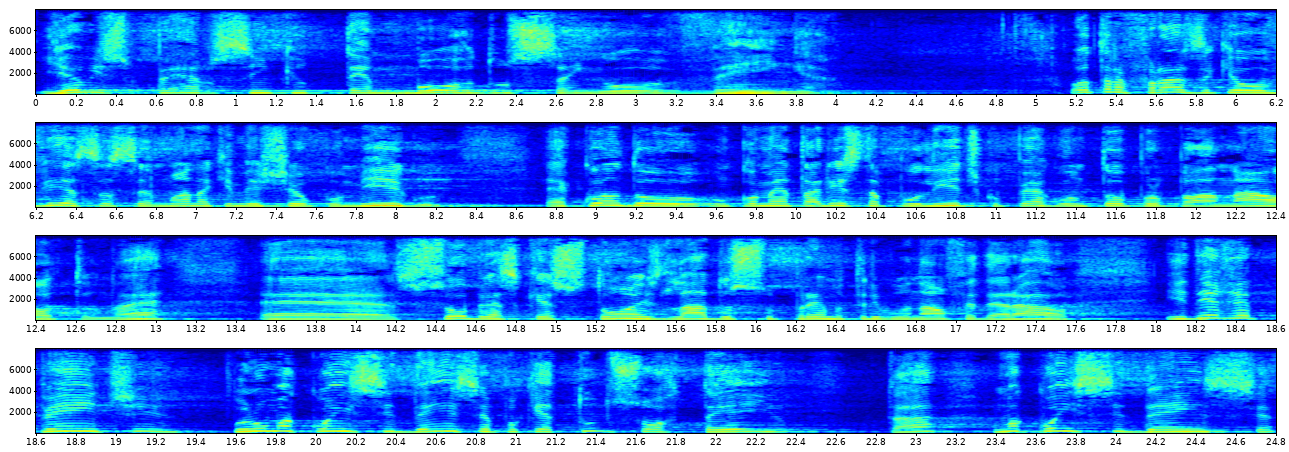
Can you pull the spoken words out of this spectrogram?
E eu espero sim que o temor do Senhor venha. Outra frase que eu ouvi essa semana que mexeu comigo é quando um comentarista político perguntou para o Planalto, não é? é, sobre as questões lá do Supremo Tribunal Federal, e de repente, por uma coincidência, porque é tudo sorteio, tá? Uma coincidência,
